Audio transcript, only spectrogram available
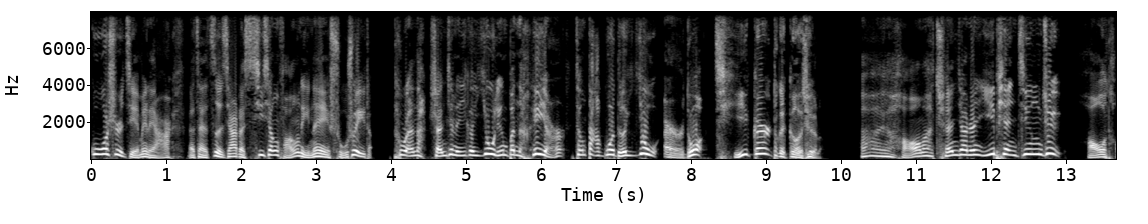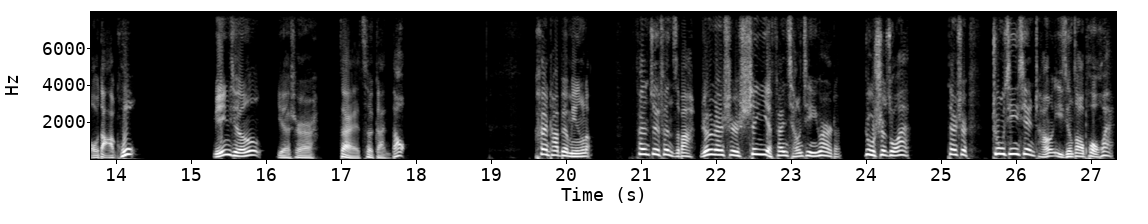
郭氏姐妹俩在自家的西厢房里内熟睡着，突然呢，闪进了一个幽灵般的黑影，将大郭德右耳朵齐根都给割去了。哎呀，好嘛，全家人一片惊惧，嚎啕大哭。民警也是再次赶到。勘查表明了，犯罪分子吧仍然是深夜翻墙进院的，入室作案。但是中心现场已经遭破坏，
